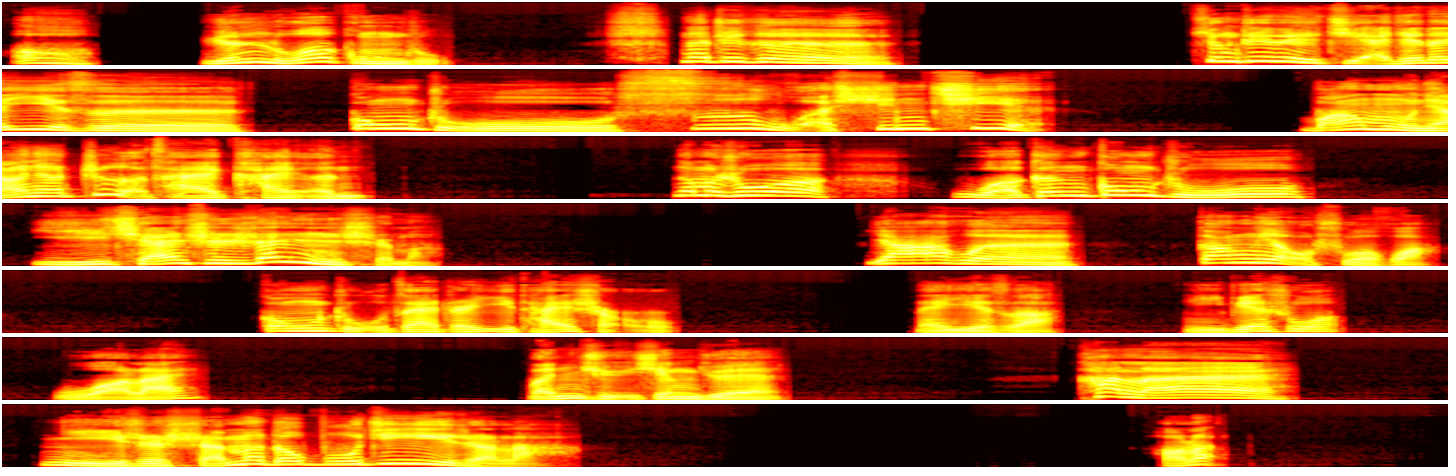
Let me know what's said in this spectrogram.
哦，云罗公主。那这个听这位姐姐的意思，公主思我心切，王母娘娘这才开恩。那么说，我跟公主以前是认识吗？丫鬟。刚要说话，公主在这一抬手，那意思啊，你别说，我来。文曲星君，看来你是什么都不记着了。好了，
